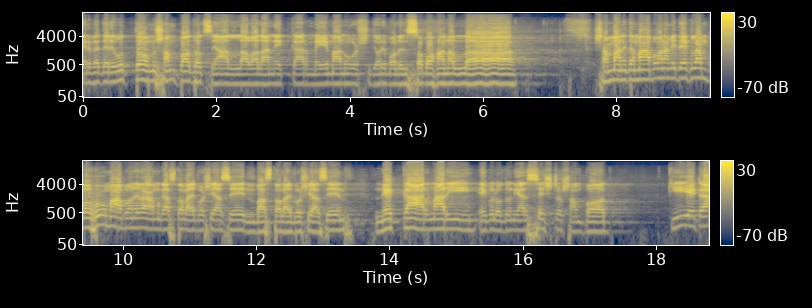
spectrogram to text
এর ভেতরে উত্তম সম্পদ হচ্ছে আল্লাহওয়ালা, নেককার মেয়ে মানুষ। জোরে বলেন সবহান আল্লাহ সম্মানিত মা বোন, আমি দেখলাম বহু মা বোনেরা আম গাছতলায় বসে আছেন, বাসতলায় বসে আছেন। নেককার নারী, এগুলো দুনিয়ার শ্রেষ্ঠ সম্পদ। কি এটা?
